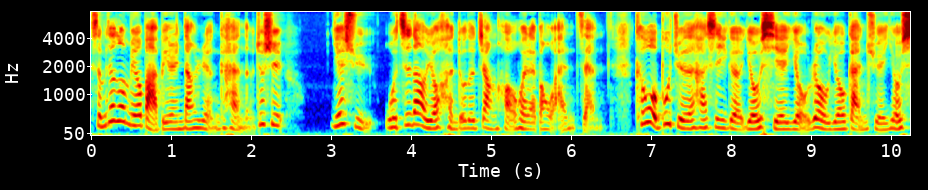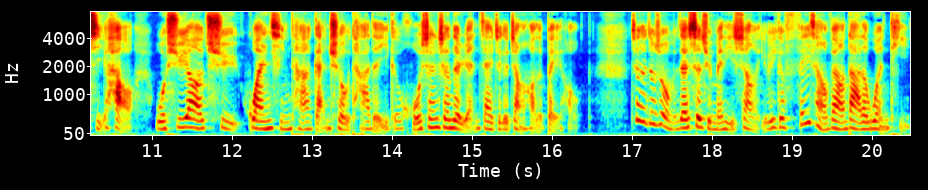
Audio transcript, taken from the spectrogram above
什么叫做没有把别人当人看呢？就是。也许我知道有很多的账号会来帮我按赞，可我不觉得他是一个有血有肉、有感觉、有喜好，我需要去关心他、感受他的一个活生生的人，在这个账号的背后，这个就是我们在社群媒体上有一个非常非常大的问题，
